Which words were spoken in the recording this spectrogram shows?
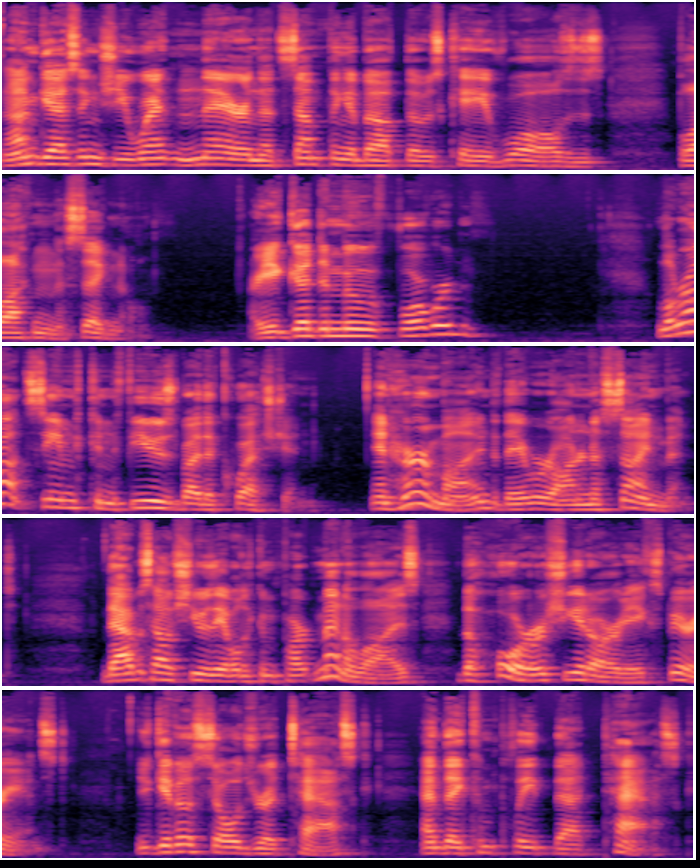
I'm guessing she went in there and that something about those cave walls is blocking the signal. Are you good to move forward? Laurent seemed confused by the question. In her mind, they were on an assignment. That was how she was able to compartmentalize the horror she had already experienced. You give a soldier a task, and they complete that task.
